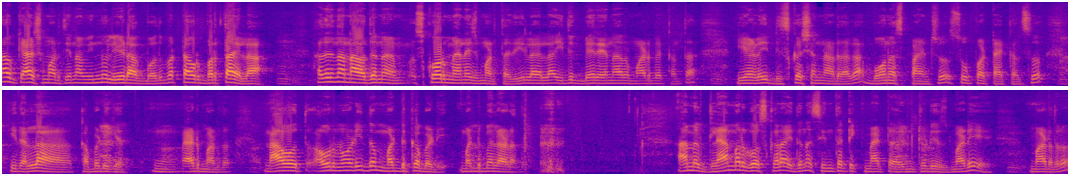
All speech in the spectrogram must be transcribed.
ನಾವು ಕ್ಯಾಶ್ ಮಾಡ್ತೀವಿ. ನಾವು ಇನ್ನೂ ಲೀಡ್ ಆಗ್ಬೋದು. ಬಟ್ ಅವ್ರು ಬರ್ತಾ ಇಲ್ಲ. ಅದರಿಂದ ನಾವು ಅದನ್ನು ಸ್ಕೋರ್ ಮ್ಯಾನೇಜ್ ಮಾಡ್ತಾ ಇದ್ದೀವಿ ಇಲ್ಲ ಇಲ್ಲ ಇದಕ್ಕೆ ಬೇರೆ ಏನಾದ್ರು ಮಾಡಬೇಕಂತ ಹೇಳಿ ಡಿಸ್ಕಷನ್ ಮಾಡಿದಾಗ ಬೋನಸ್ ಪಾಯಿಂಟ್ಸು ಸೂಪರ್ ಟ್ಯಾಕಲ್ಸು ಇದೆಲ್ಲ ಕಬಡ್ಡಿಗೆ ಆ್ಯಡ್ ಮಾಡಿದ್ರು ನಾವು ಅವ್ರು ನೋಡಿದ್ದು ಮಡ್ ಕಬಡ್ಡಿ, ಮಡ್ ಮೇಲೆ ಆಡೋದು. ಆಮೇಲೆ ಗ್ಲ್ಯಾಮರ್ಗೋಸ್ಕರ ಇದನ್ನು ಸಿಂಥೆಟಿಕ್ ಮ್ಯಾಟ್ ಇಂಟ್ರೊಡ್ಯೂಸ್ ಮಾಡಿ, ಮಾಡಿದ್ರು.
